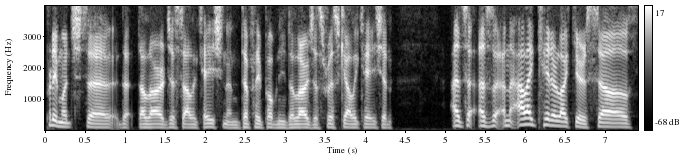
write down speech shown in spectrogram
pretty much the, the, the largest allocation and definitely probably the largest risk allocation. As, a, as an allocator like yourself,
